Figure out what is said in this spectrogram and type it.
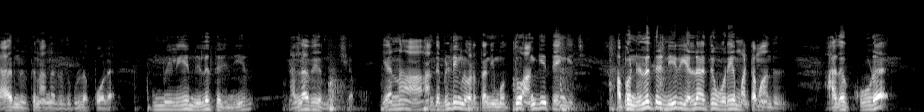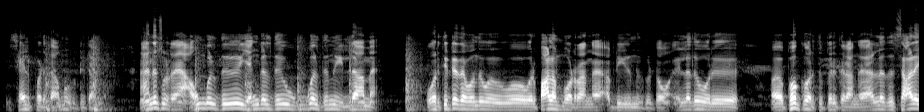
யார் நிறுத்தினாங்கன்றதுக்குள்ளே போல. உண்மையிலேயே நிலத்தடி நீர் நல்லாவே இருந்துச்சு அப்போ. ஏன்னா அந்த பில்டிங்கில் வர தண்ணி மொத்தம் அங்கேயே தேங்கிச்சு. அப்போ நிலத்தடி நீர் எல்லாத்தையும் ஒரே மட்டமாக இருந்தது. அதை கூட செயல்படுத்தாமல் விட்டுட்டாங்க. நான் என்ன சொல்கிறேன் அவங்களது எங்களது உங்களதுன்னு இல்லாமல் ஒரு திட்டத்தை வந்து ஒரு பாலம் போடுறாங்க அப்படின்னு இருக்கட்டும் இல்லது ஒரு போக்குவரத்து பெருக்கிறாங்க அல்லது சாலை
